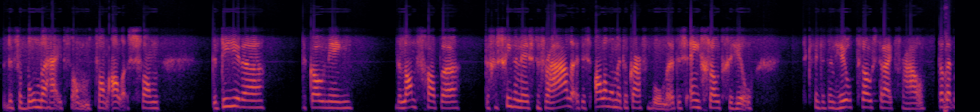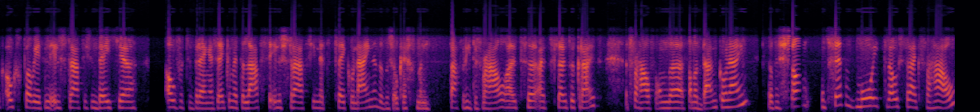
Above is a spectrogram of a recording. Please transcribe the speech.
de verbondenheid van, van alles. Van de dieren, de koning, de landschappen, de geschiedenis, de verhalen. Het is allemaal met elkaar verbonden. Het is één groot geheel. Ik vind het een heel troostrijk verhaal. Dat heb ik ook geprobeerd in de illustraties een beetje over te brengen. Zeker met de laatste illustratie met de twee konijnen. Dat is ook echt mijn favoriete verhaal uit, uh, uit Sleutelkruid. Het verhaal van, de, van het duinkonijn. Dat is zo'n ontzettend mooi, troostrijk verhaal.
